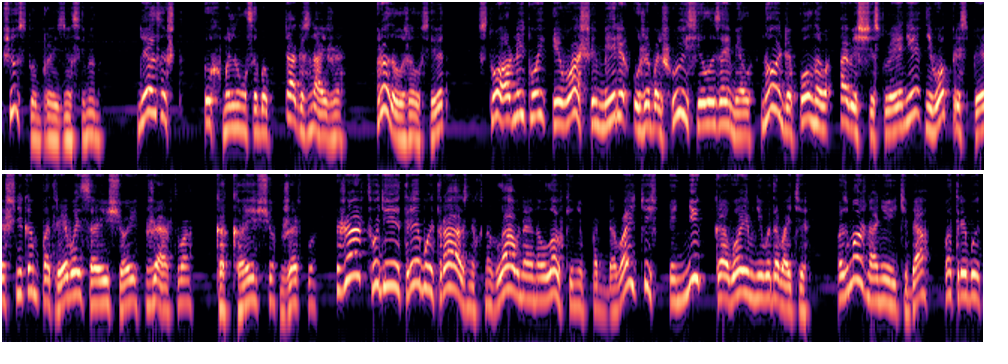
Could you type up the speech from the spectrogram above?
чувством произнес Семен. Не за что, ухмыльнулся Боб. Так знай же, продолжал Севет. Створный твой и в вашем мире уже большую силу займел, но для полного овеществления его приспешникам потребуется еще и жертва. Какая еще жертва? Жертву не требует разных, но главное на уловки не поддавайтесь и никого им не выдавайте. Возможно, они и тебя потребуют.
